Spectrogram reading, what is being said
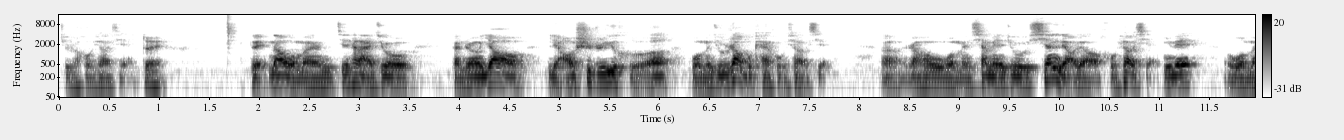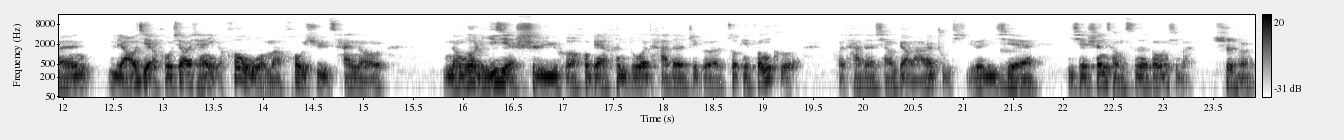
就是侯孝贤。对，对，那我们接下来就反正要聊失之愈合，我们就绕不开侯孝贤。呃，然后我们下面就先聊聊侯孝贤，因为我们了解侯孝贤以后，我们后续才能能够理解世玉和后边很多他的这个作品风格和他的想表达的主题的一些、一些深层次的东西吧。是嗯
